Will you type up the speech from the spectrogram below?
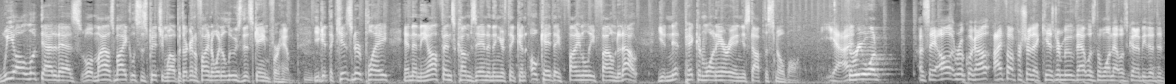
we all looked at it as well. Miles Mikolas is pitching well, but they're going to find a way to lose this game for him. Mm-hmm. You get the Knizner play, and then the offense comes in, and then you're thinking, okay, they finally found it out you nitpick in one area and you stop the snowball. Yeah. Three one. I'd say all real quick. i i thought for sure that Knizner move that was the one that was going to be the, the,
